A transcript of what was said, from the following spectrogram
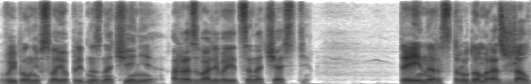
выполнив свое предназначение, разваливается на части. Тейнер с трудом разжал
